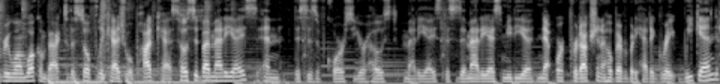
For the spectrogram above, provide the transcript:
Everyone. Welcome back to the Soulfully Casual podcast hosted by Matty Ice. And this is, of course, your host, Matty Ice. This is a Matty Ice Media Network production. I hope everybody had a great weekend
